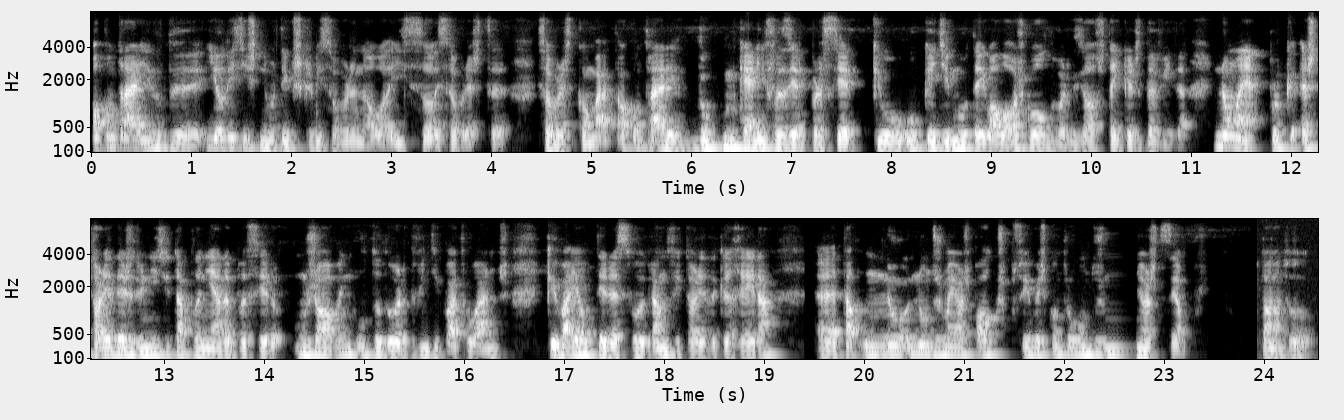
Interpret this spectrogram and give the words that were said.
ao contrário de. E eu disse isto no artigo que escrevi sobre a Noah e sobre este, sobre este combate. Ao contrário do que me querem fazer parecer que o, o Keiji Muta é igual aos Goldbergs e aos Takers da vida. Não é, porque a história desde o início está planeada para ser um jovem lutador de 24 anos que vai obter a sua grande vitória da carreira uh, no, num dos maiores palcos possíveis contra um dos melhores de sempre. Portanto,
